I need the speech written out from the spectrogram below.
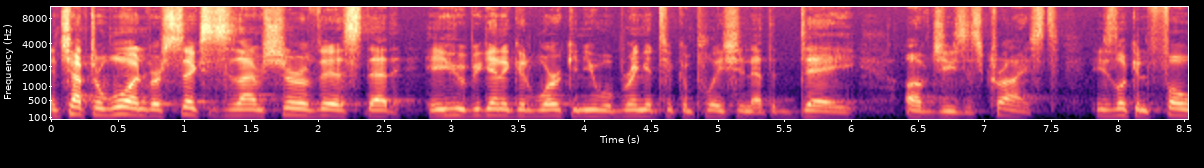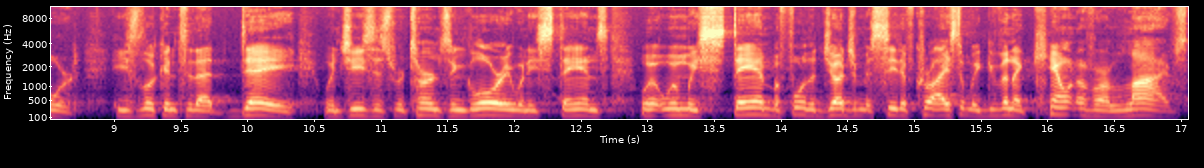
In chapter 1, verse 6, it says, I am sure of this, that he who began a good work in you will bring it to completion at the day of Jesus Christ. He's looking forward. He's looking to that day when Jesus returns in glory, when he stands, when we stand before the judgment seat of Christ and we give an account of our lives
